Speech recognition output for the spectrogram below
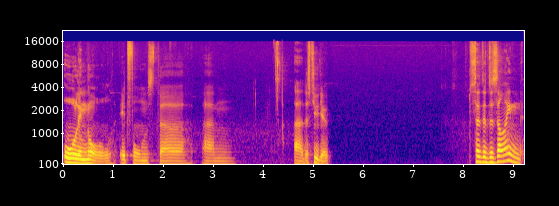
all in all, it forms the, um, uh, the studio. So the design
